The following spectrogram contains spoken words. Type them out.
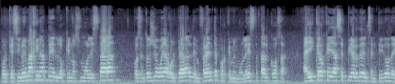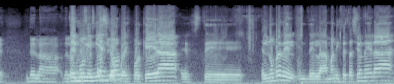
porque si no, imagínate lo que nos molestara, pues entonces yo voy a golpear al de enfrente porque me molesta tal cosa. Ahí creo que ya se pierde el sentido de, de la, de la del movimiento, manifestación. pues, porque era, este, el nombre de la manifestación era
